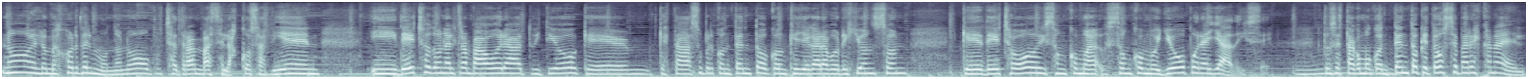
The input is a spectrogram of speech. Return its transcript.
no es lo mejor del mundo, no, pucha, Trump hace las cosas bien. Y de hecho Donald Trump ahora tuiteó que, que estaba súper contento con que llegara Boris Johnson, que de hecho hoy son como, son como yo por allá, dice. Entonces está como contento que todos se parezcan a él.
